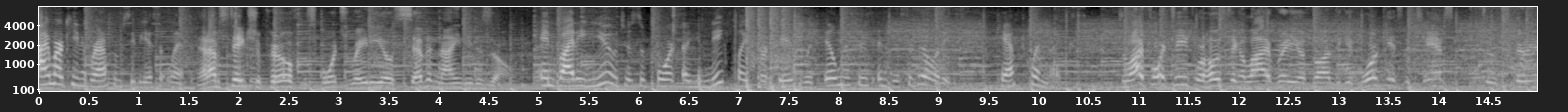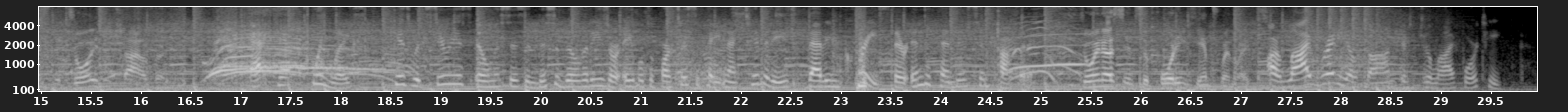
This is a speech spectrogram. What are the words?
I'm Markina Brown from CBS Atlanta. And I'm Steak Shapiro from Sports Radio 790 The Zone. Inviting you to support a unique place for kids with illnesses and disabilities, Camp Twin Lakes. July 14th, we're hosting a live radiothon to give more kids the chance to experience the joys of childhood. At Camp Twin Lakes, kids with serious illnesses and disabilities are able to participate in activities that increase their independence and confidence. Join us in supporting Camp Twin Lakes. Our live radiothon is July 14th.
